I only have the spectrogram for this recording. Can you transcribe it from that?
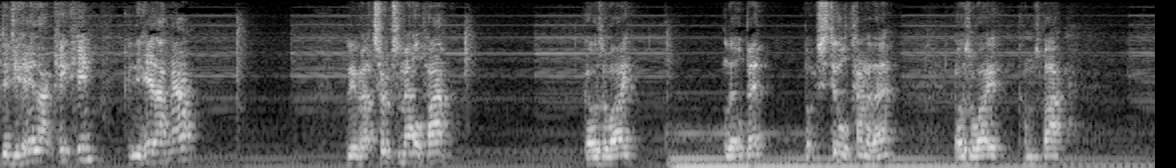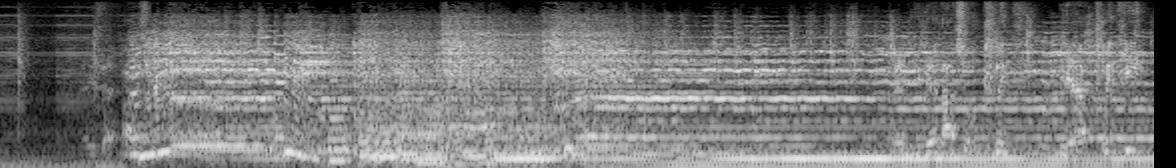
did you hear that kick in? Can you hear that now? And if I touch the metal part, goes away a little bit, but it's still kind of there. Goes away, comes back. And you get that sort of click, you hear that clicky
